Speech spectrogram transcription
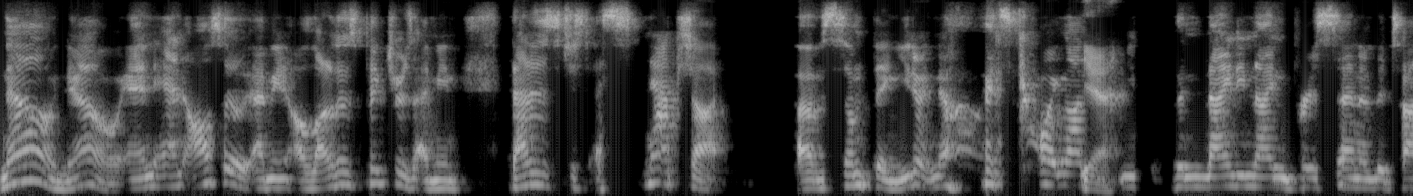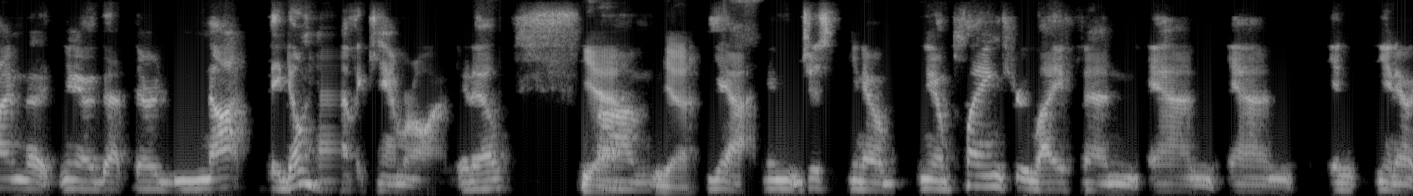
No, no. And and also, I mean, a lot of those pictures, I mean, that is just a snapshot of something. You don't know what's going on yeah the 99% of the time that you know that they're not they don't have a camera on you know? Yeah um, yeah. yeah and just you know you know playing through life and and and in you know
